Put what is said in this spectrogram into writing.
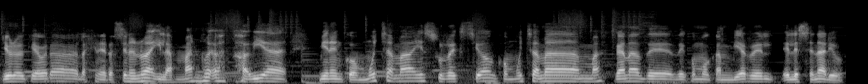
yo creo que ahora las generaciones nuevas y las más nuevas todavía vienen con mucha más insurrección, con mucha más, más ganas de, de cómo cambiar el, el, escenario.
